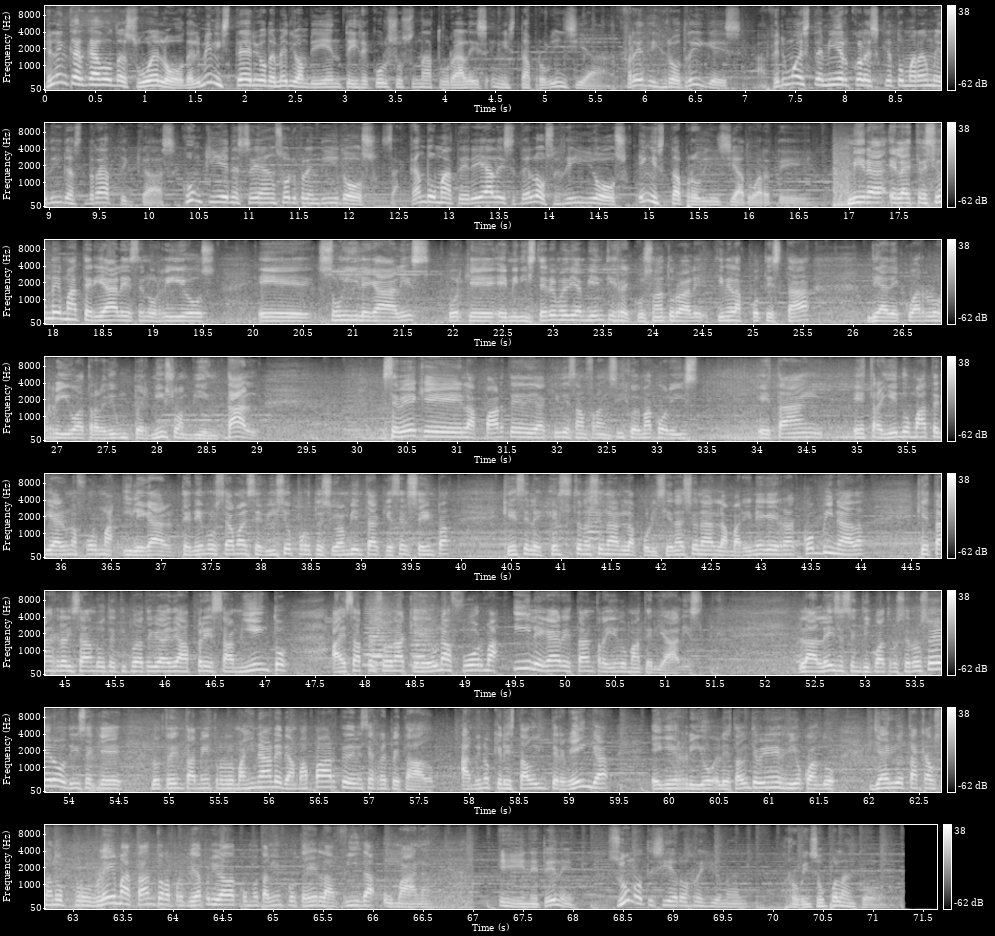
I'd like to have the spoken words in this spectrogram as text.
El encargado de suelo del Ministerio de Medio Ambiente y Recursos Naturales en esta provincia, Freddy Rodríguez, afirmó este miércoles que tomarán medidas drásticas con quienes sean sorprendidos sacando materiales de los ríos en esta provincia Duarte. Mira, la extracción de materiales en los ríos eh, son ilegales porque el Ministerio de Medio Ambiente y Recursos Naturales tiene la potestad de adecuar los ríos a través de un permiso ambiental. Se ve que en la parte de aquí de San Francisco de Macorís están extrayendo material de una forma ilegal. Tenemos se llama el Servicio de Protección Ambiental, que es el CEMPA, que es el Ejército Nacional, la Policía Nacional, la Marina de Guerra combinada, que están realizando este tipo de actividades de apresamiento a esas personas que de una forma ilegal están trayendo materiales. La ley 6400 dice que los 30 metros marginales de ambas partes deben ser respetados, a menos que el Estado intervenga en el río, el Estado interviene en el río cuando ya el río está causando problemas tanto a la propiedad privada como también proteger la vida humana. NTN, su noticiero regional, Robinson Polanco.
